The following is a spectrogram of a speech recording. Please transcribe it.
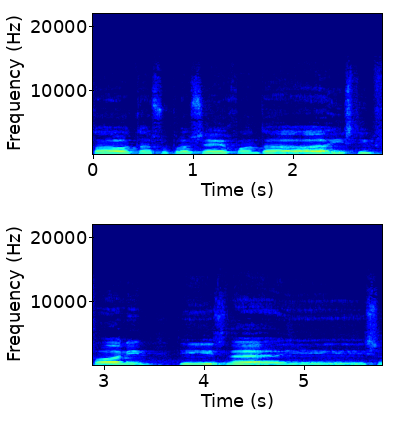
τα ότα σου προσέχοντα εις την φωνήν της δεήσεώς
